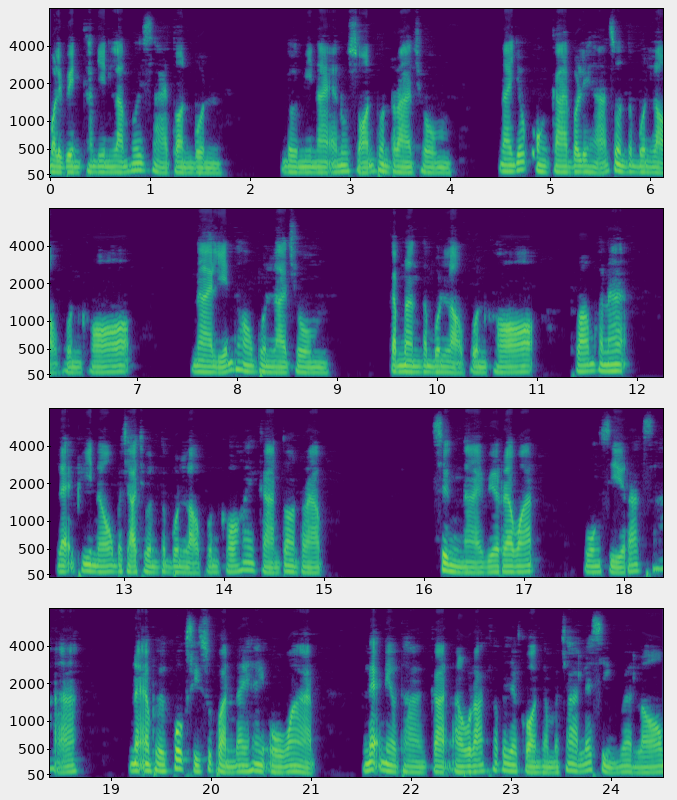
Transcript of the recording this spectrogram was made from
บริเวณคันดินลำห้วยสายตอนบน โดยมีนายอนุสรณ์พลราชม นายกองค์การบริหารส่วนตำบลเหล่าพลค้อนายเหรียญทองพลราชม กำนันตำบลเหล่าพลค้อพร้อมคณะ และพี่น้องประชาชนตำบลเหล่าพลค้อให้การต้อนรับ ซึ่งนายเวรวัฒน์วงศรีรักษา ในอำเภอโคกศรีสุพรรณได้ให้โอวาท และแนวทางการอนุรักษ์ทรัพยากรธรรมชาติและสิ่งแวดล้อม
